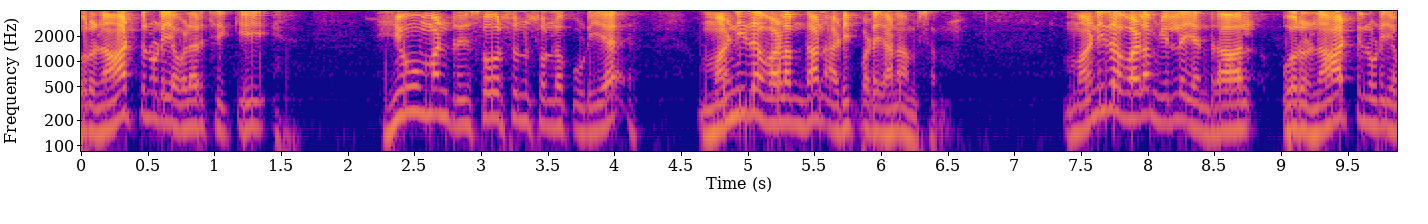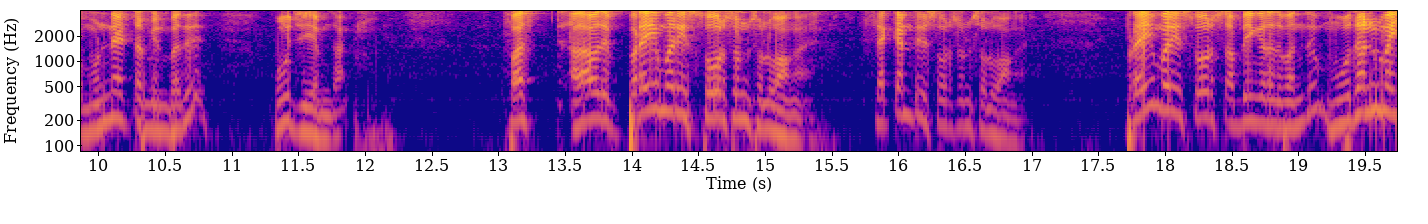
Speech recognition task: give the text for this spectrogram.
ஒரு நாட்டினுடைய வளர்ச்சிக்கு ஹியூமன் ரிசோர்ஸ்னு சொல்லக்கூடிய மனித வளம் தான் அடிப்படையான அம்சம். மனித வளம் இல்லை என்றால் ஒரு நாட்டினுடைய முன்னேற்றம் என்பது பூஜ்ஜியம்தான். ஃபர்ஸ்ட் அதாவது பிரைமரி சோர்ஸ்னு சொல்லுவாங்க. செகண்டரி சோர்ஸ்னு சொல்லுவாங்க. பிரைமரி சோர்ஸ் அப்படிங்கிறது வந்து முதன்மை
